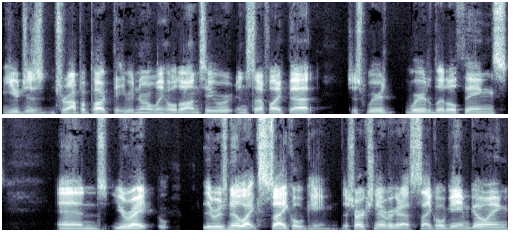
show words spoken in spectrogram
you just drop a puck that he would normally hold on to and stuff like that. Just weird, weird little things. And you're right. There was no like cycle game. The Sharks never got a cycle game going.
